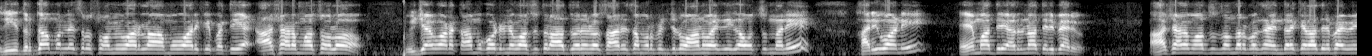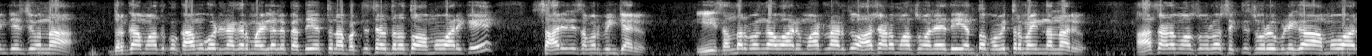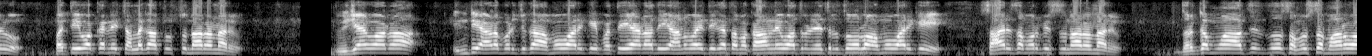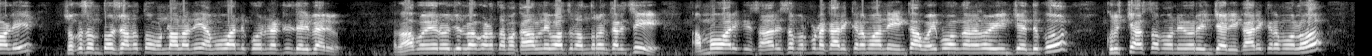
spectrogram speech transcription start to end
శ్రీ దుర్గామల్లేశ్వర స్వామివారిలో అమ్మవారికి ప్రతి ఆషాఢ మాసంలో విజయవాడ కామకోటి నివాసితుల ఆధ్వర్యంలో సారీ సమర్పించడం ఆనవాయితీగా వస్తుందని హరివాణి హేమాద్రి అరుణ తెలిపారు. ఆషాఢ మాసం సందర్భంగా ఇంద్రకిలాద్రిపై వేంచేసి ఉన్న దుర్గామాతకు కామకోటి నగర్ మహిళలు పెద్ద ఎత్తున భక్తి శ్రద్ధలతో అమ్మవారికి సారీని సమర్పించారు. ఈ సందర్భంగా వారు మాట్లాడుతూ ఆషాఢ మాసం అనేది ఎంతో పవిత్రమైందన్నారు. ఆషాఢ మాసంలో శక్తి స్వరూపిణిగా అమ్మవారు ప్రతి ఒక్కరిని చల్లగా చూస్తున్నారన్నారు. విజయవాడ ఇంటి ఆడపడుచుగా అమ్మవారికి ప్రతి ఏడాది ఆనవాయితీగా తమ కాలనీవాసుల నేతృత్వంలో అమ్మవారికి సారి సమర్పిస్తున్నారన్నారు. దుర్గమ్మ ఆశీస్సుతో సమస్త మానవాళి సుఖ సంతోషాలతో ఉండాలని అమ్మవారిని కోరినట్లు తెలిపారు. రాబోయే రోజుల్లో కూడా తమ కాలనీవాసులు అందరం కలిసి అమ్మవారికి సారి సమర్పణ కార్యక్రమాన్ని ఇంకా వైభవంగా నిర్వహించేందుకు కృషి చేస్తామని వివరించారు. ఈ కార్యక్రమంలో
